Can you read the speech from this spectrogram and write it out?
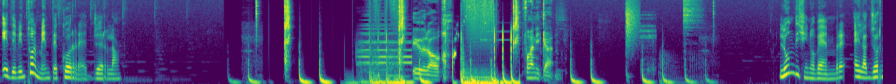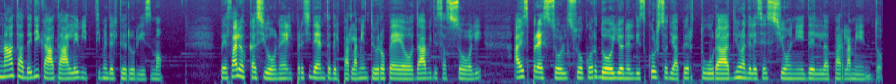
ed eventualmente correggerla. Euro. Fonica. L'11 novembre è la giornata dedicata alle vittime del terrorismo. Per tale occasione il presidente del Parlamento europeo, Davide Sassoli, ha espresso il suo cordoglio nel discorso di apertura di una delle sessioni del Parlamento,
